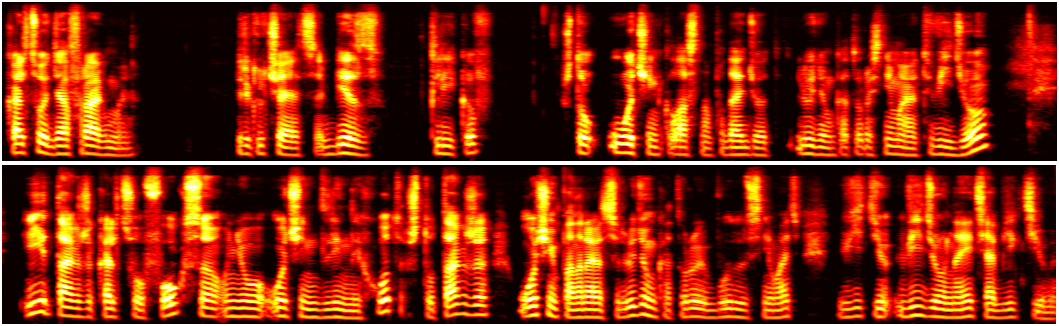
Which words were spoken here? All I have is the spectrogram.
Кольцо диафрагмы переключается без кликов, что очень классно подойдет людям, которые снимают видео. И также кольцо Фокса, у него очень длинный ход, что также очень понравится людям, которые будут снимать видео, видео на эти объективы.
